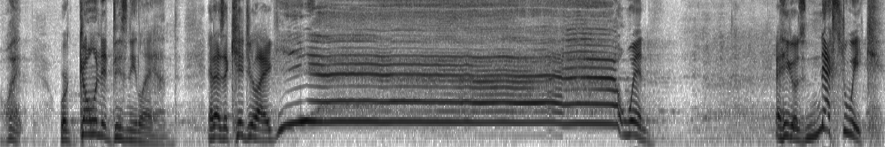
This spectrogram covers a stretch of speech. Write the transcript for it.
What? We're going to Disneyland. And as a kid, you're like, yeah. When? And he goes, next week.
